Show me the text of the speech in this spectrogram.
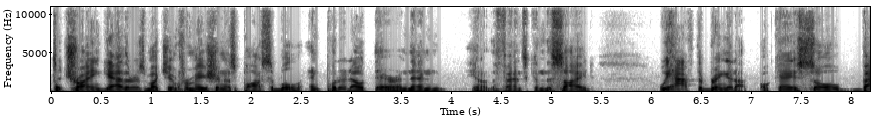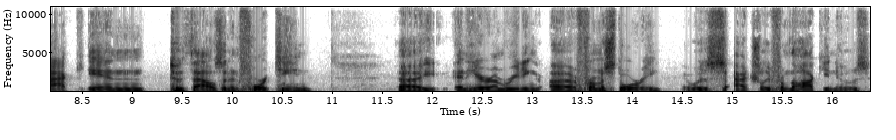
to try and gather as much information as possible and put it out there, and then, you know, the fans can decide. We have to bring it up. Okay. So back in 2014, uh, and here I'm reading uh, from a story. It was actually from the Hockey News.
